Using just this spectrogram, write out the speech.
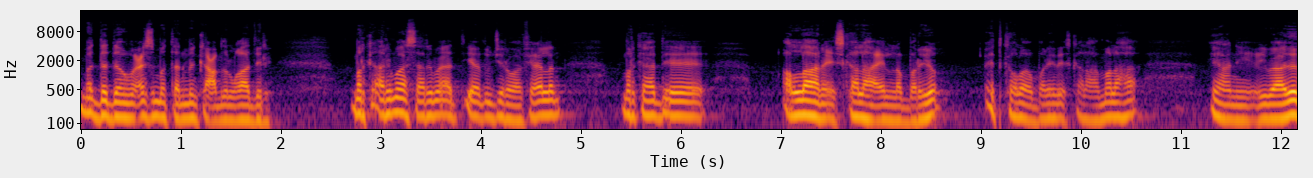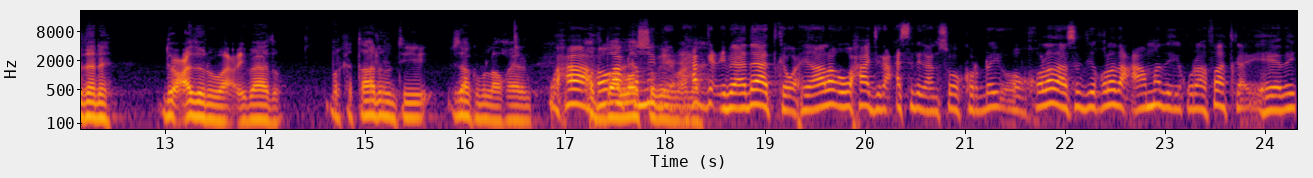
madadan wacismatan minka cabdulqaadiri marka arrimahaas arrimo aad iyo aad u jira waa ficlan. Marka haddee allahna iska laha in la baryo cid kaloo baryada iska laha ma laha. Yani cibaadadana ducaduna waa cibaado. Marka taana runtii jazaakum allahu khayran. Waxaa xoogaa ka mid ah xagga cibaadaadka waxyaala waxaa jira casrigan soo kordhay oo qoladaas haddii qolada caamada iyo khuraafaadka ay aheeday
